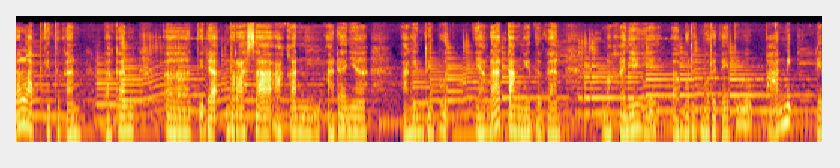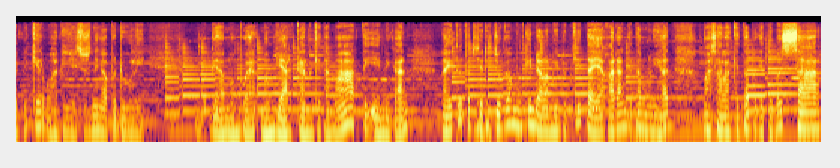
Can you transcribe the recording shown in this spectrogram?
lelap gitu kan. Bahkan uh, tidak merasa akan adanya angin ribut yang datang gitu kan. Makanya ya, uh, murid-muridnya itu panik. Dia pikir waduh Yesus ini nggak peduli. Dia membiarkan kita mati ini kan Nah itu terjadi juga mungkin dalam hidup kita ya Kadang kita melihat masalah kita begitu besar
